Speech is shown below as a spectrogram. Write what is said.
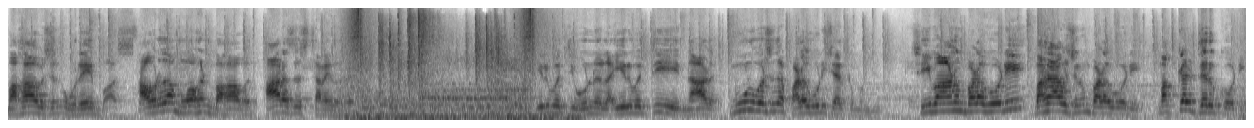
மகாவிஷ்ணுக்கும் ஒரே பாஸ் அவர் தான் மோகன் பகாவத் ஆர்எஸ்எஸ் தலைவர். இருபத்தி ஒண்ணுல இருபத்தி நாலு மூணு வருஷத்துல பல கோடி சேர்க்க முடிஞ்சது. சீமானும் பல கோடி மகாவிஷ்ணுவும் பல கோடி. மக்கள் தெருக்கோடி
